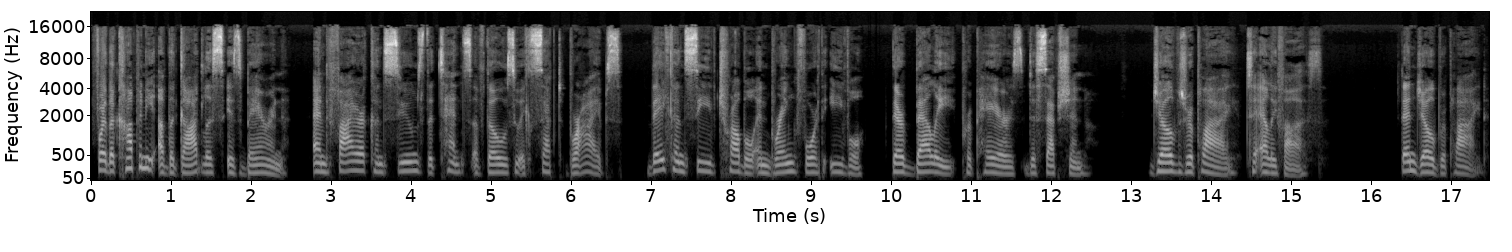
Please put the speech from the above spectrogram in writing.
For the company of the godless is barren, and fire consumes the tents of those who accept bribes. They conceive trouble and bring forth evil. Their belly prepares deception. Job's reply to Eliphaz. Then Job replied,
